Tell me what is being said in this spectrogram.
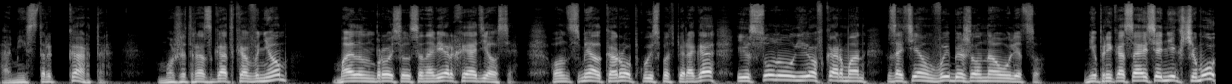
А мистер Картер? Может, разгадка в нем? Майлон бросился наверх и оделся. Он смял коробку из-под пирога и сунул ее в карман, затем выбежал на улицу. «Не прикасайся ни к чему,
